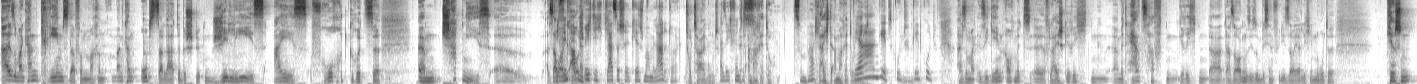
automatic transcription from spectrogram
Also man kann Cremes davon machen, man kann Obstsalate bestücken, Gelees, Eis, Fruchtgrütze, ähm, Chutneys, äh, Ich finde auch Sauerkraut. eine richtig klassische Kirschmarmelade toll. Total gut. Also ich finde Mit es- Amaretto. Zum Beispiel. Leichte Amaretto. Ja, geht gut, geht gut. Also sie gehen auch mit äh, Fleischgerichten, äh, mit herzhaften Gerichten, da, da sorgen sie so ein bisschen für die säuerliche Note. Kirschen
